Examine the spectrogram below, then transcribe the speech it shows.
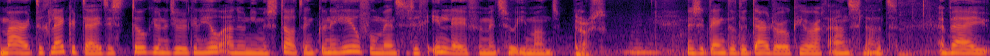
Maar tegelijkertijd is Tokio natuurlijk een heel anonieme stad... en kunnen heel veel mensen zich inleven met zo iemand. Juist. Dus ik denk dat het daardoor ook heel erg aanslaat. En wij,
